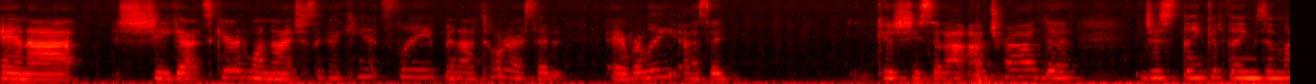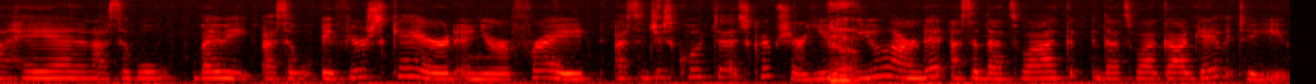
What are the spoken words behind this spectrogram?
And I, she got scared one night. She's like, I can't sleep. And I told her, I said, Everly, I said, because she said I, I tried to just think of things in my head, and I said, well, baby, I said, if you're scared and you're afraid, I said, just quote that scripture. You Yeah. you learned it. I said, that's why that's why God gave it to you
